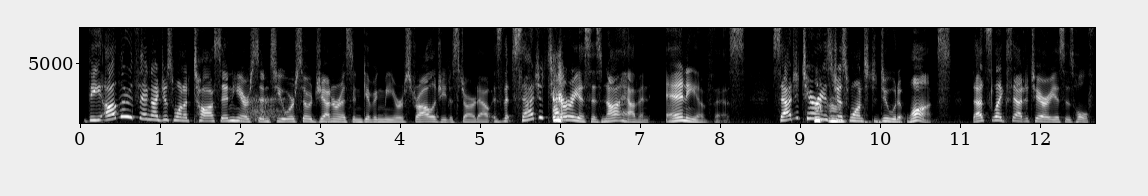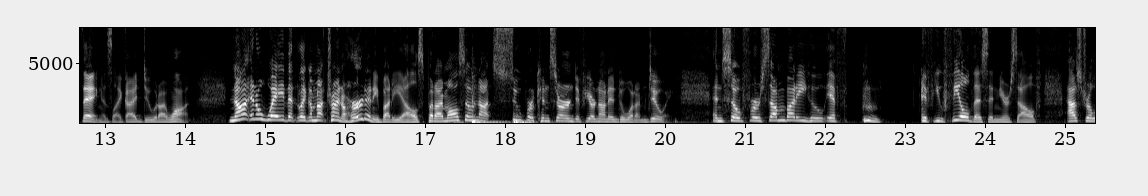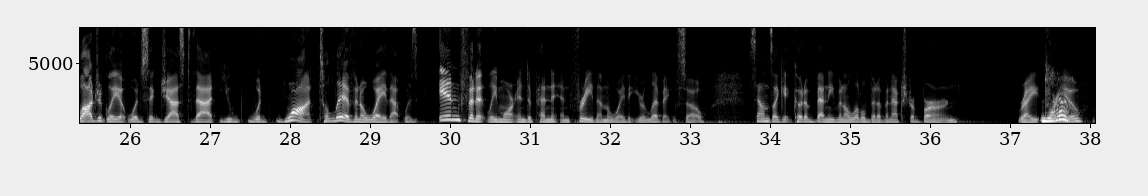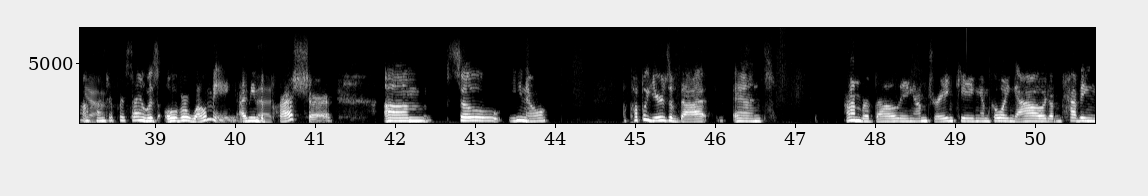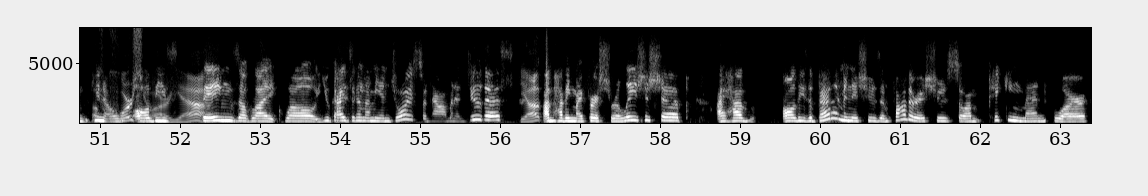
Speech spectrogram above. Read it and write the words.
The other thing I just want to toss in here, since you were so generous in giving me your astrology to start out, is that Sagittarius is not having any of this. Sagittarius Mm-mm. just wants to do what it wants. That's like Sagittarius's whole thing is like, I do what I want. Not in a way that, like, I'm not trying to hurt anybody else, but I'm also not super concerned if you're not into what I'm doing. And so for somebody who, if, if you feel this in yourself, astrologically, it would suggest that you would want to live in a way that was infinitely more independent and free than the way that you're living. So, sounds like it could have been even a little bit of an extra burn, right? Yeah, hundred percent. It was overwhelming. I mean, the pressure. Um, so, you know, a couple years of that and I'm rebelling, I'm drinking, I'm going out, I'm having, you Of know, all you these yeah. things of like, well, you guys are gonna let me enjoy, so now I'm gonna do this. Yep. I'm having my first relationship. I have all these abandonment issues and father issues, so I'm picking men who are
